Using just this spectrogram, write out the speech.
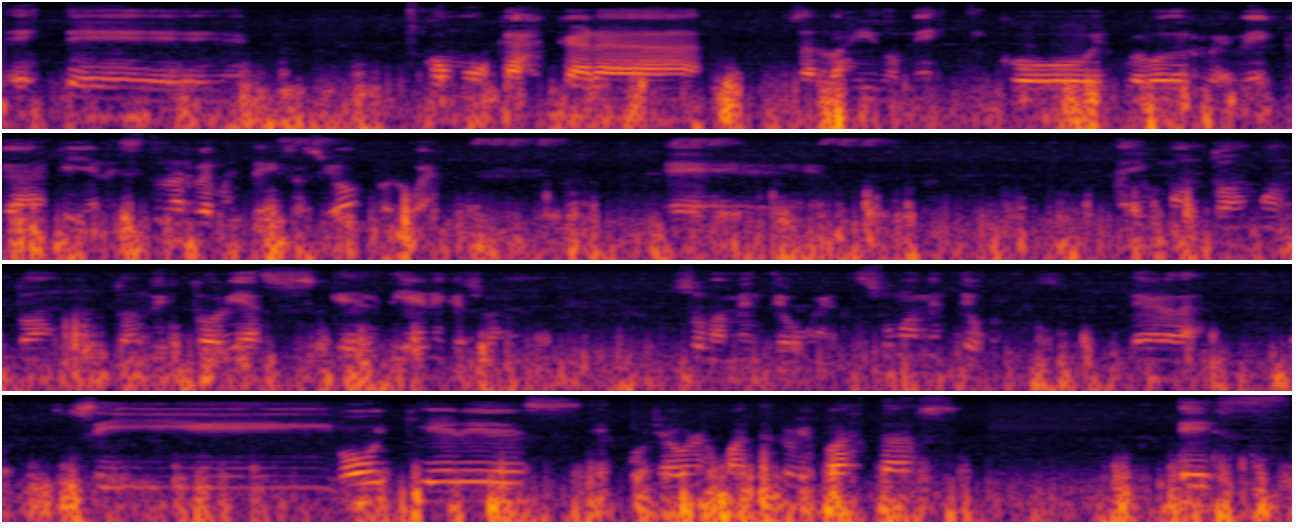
Este, como Cáscara, Salvaje y Doméstico, el juego de Rebeca, que ya necesita una remasterización, pero bueno. Eh, hay un montón, montón, montón de historias que él tiene que son sumamente buenas, sumamente buenas, de verdad. Si hoy quieres escuchar unas cuantas creepypastas, es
